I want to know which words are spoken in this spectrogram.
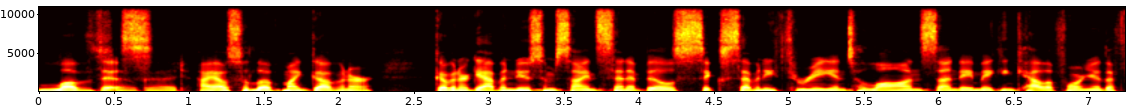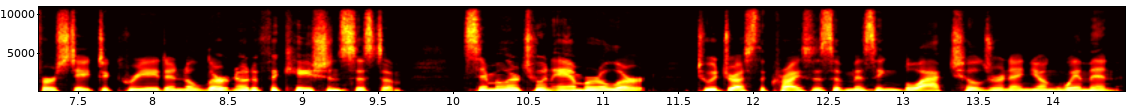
love this. So. I also love my governor. Governor Gavin Newsom signed Senate Bill 673 into law on Sunday, making California the first state to create an alert notification system similar to an Amber Alert to address the crisis of missing black children and young women.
